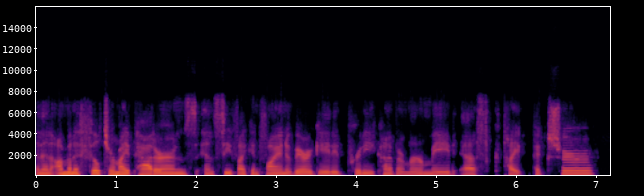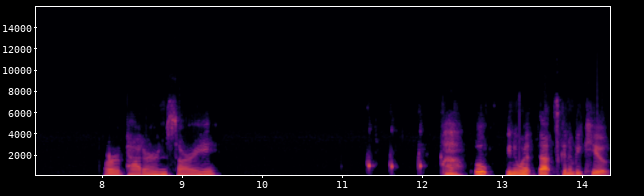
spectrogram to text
And then I'm going to filter my patterns and see if I can find a variegated, pretty kind of a mermaid-esque type picture or pattern, sorry. Oh, you know what? That's going to be cute.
